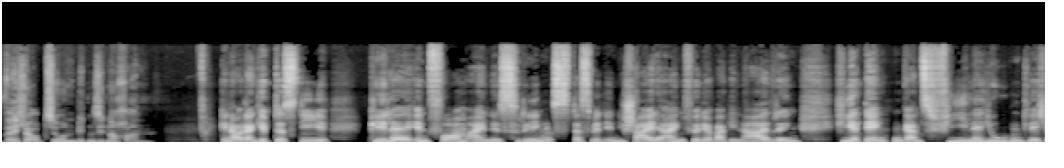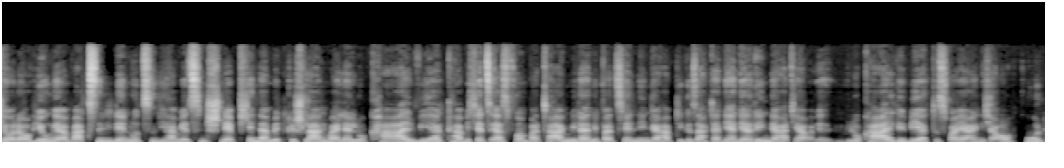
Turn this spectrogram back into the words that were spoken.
welche Optionen bieten Sie noch an? Genau, dann gibt es die Pille in Form eines Rings. Das wird in die Scheide eingeführt, der Vaginalring. Hier denken ganz viele Jugendliche oder auch junge Erwachsene, die den nutzen, die haben jetzt ein Schnäppchen damit geschlagen, weil er lokal wirkt. Habe ich jetzt erst vor ein paar Tagen wieder eine Patientin gehabt, die gesagt hat, ja, der Ring, der hat ja äh, lokal gewirkt. Das war ja eigentlich auch gut.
